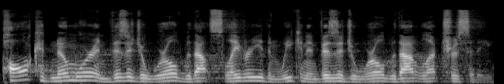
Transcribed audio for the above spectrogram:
Paul could no more envisage a world without slavery than we can envisage a world without electricity.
